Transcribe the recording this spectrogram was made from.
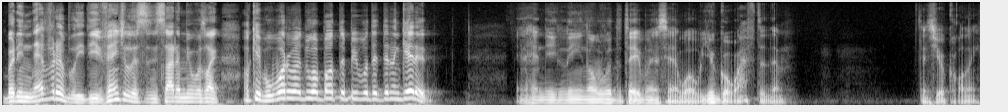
But inevitably, the evangelist inside of me was like, okay, but what do I do about the people that didn't get it? And then he leaned over the table and said, well, you go after them. That's your calling.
